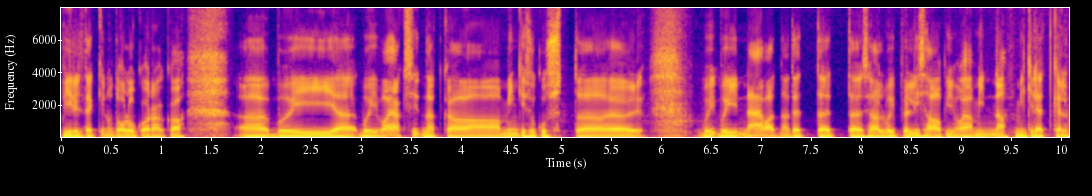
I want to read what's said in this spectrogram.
piiril tekkinud olukorraga äh, või, või vajaksid nad ka mingisugust äh, või, või näevad nad, et, et seal võib veel lisaabi vaja minna mingil hetkel?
